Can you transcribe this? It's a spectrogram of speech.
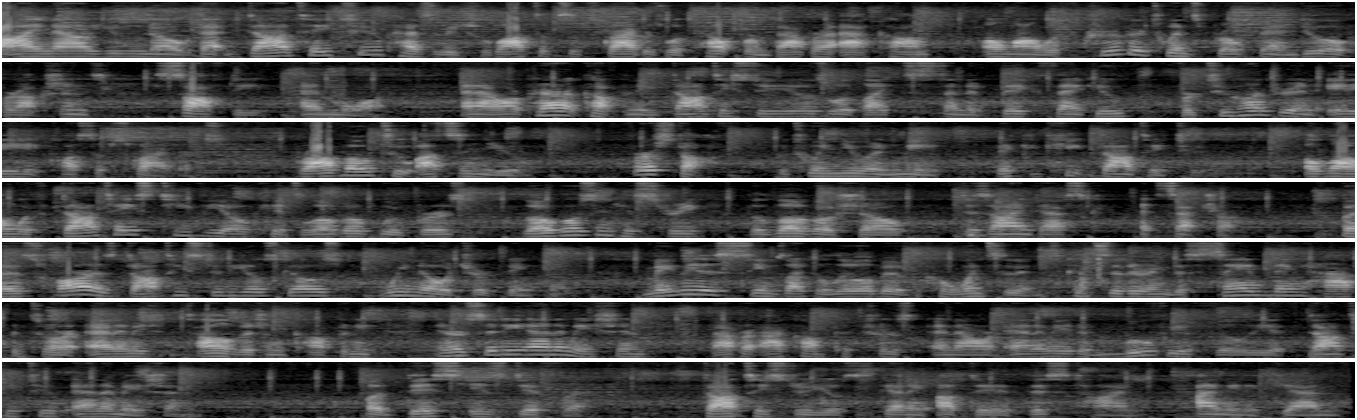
By now you know that DanteTube has reached lots of subscribers with help from Barbara Atcom, along with Kruger Twins Pro Fan Duo Productions, Softy, and more. And our parent company, Dante Studios, would like to send a big thank you for 288 plus subscribers. Bravo to us and you. First off, between you and me, they could keep DanteTube, along with Dante's TVO Kids logo bloopers, logos in history, the logo show, design desk, etc. But as far as Dante Studios goes, we know what you're thinking. Maybe this seems like a little bit of a coincidence, considering the same thing happened to our animation television company, Inner City Animation, Faber Acom Pictures, and our animated movie affiliate, DanteTube Animation. But this is different. Dante Studios is getting updated this time. I mean again.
